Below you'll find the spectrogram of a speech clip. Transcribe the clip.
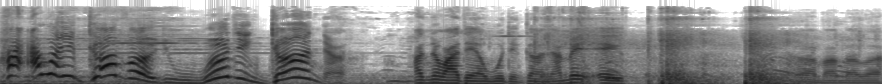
Ha! I want to cover you wooden gun. I have no idea a wooden gun. I made a. Oh my mother.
